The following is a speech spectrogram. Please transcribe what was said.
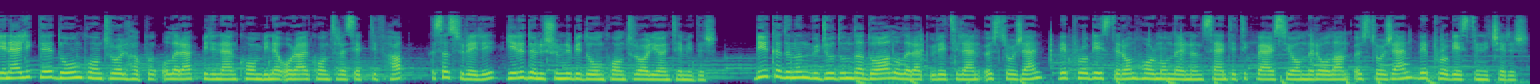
Genellikle doğum kontrol hapı olarak bilinen kombine oral kontraseptif hap, kısa süreli, geri dönüşümlü bir doğum kontrol yöntemidir. Bir kadının vücudunda doğal olarak üretilen östrojen ve progesteron hormonlarının sentetik versiyonları olan östrojen ve progestin içerir.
